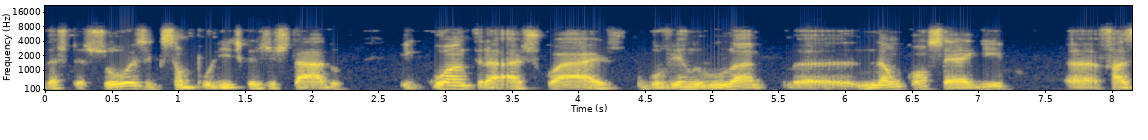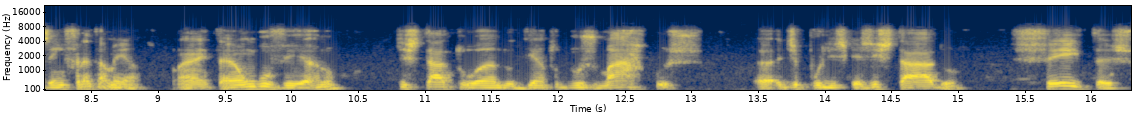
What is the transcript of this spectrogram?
das pessoas e que são políticas de Estado e contra as quais o governo Lula uh, não consegue uh, fazer enfrentamento. Né? Então, é um governo que está atuando dentro dos marcos uh, de políticas de Estado feitas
